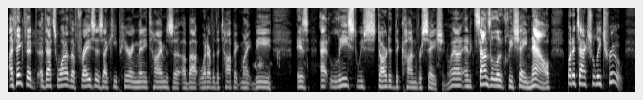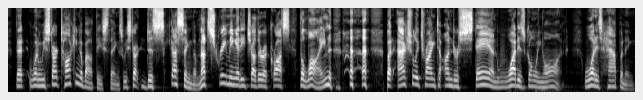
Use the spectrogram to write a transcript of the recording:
I think that uh, that's one of the phrases I keep hearing many times uh, about whatever the topic might be is at least we've started the conversation. Well, and it sounds a little cliche now, but it's actually true that when we start talking about these things, we start discussing them, not screaming at each other across the line, but actually trying to understand what is going on, what is happening.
